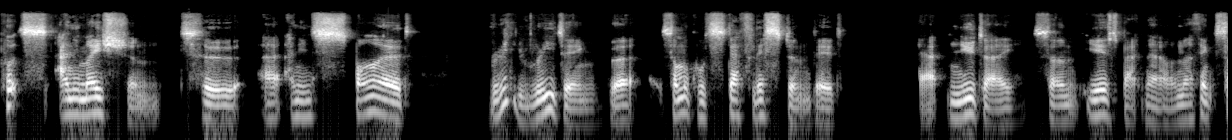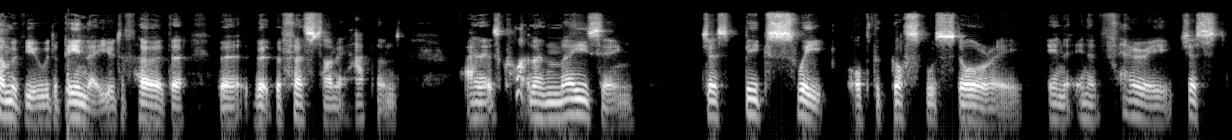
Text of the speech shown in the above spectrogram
puts animation to uh, an inspired, really reading that someone called Stef Liston did at New Day some years back now. And I think some of you would have been there, you'd have heard the, the, the, the first time it happened. And it's quite an amazing, just big sweep of the gospel story in, in a very just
